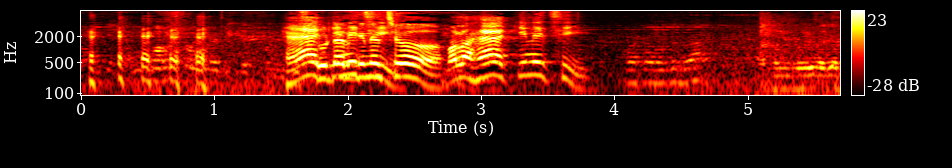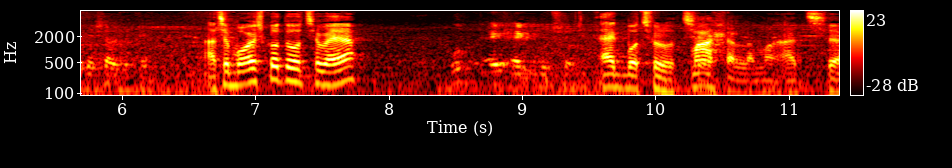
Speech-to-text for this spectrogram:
হ্যাঁ স্কুটার কিনেছি। বলো হ্যাঁ কিনেছি। আচ্ছা বয়স কত হচ্ছে ভাইয়া? এক বছর। হচ্ছে। মাশাল্লাহ মা আচ্ছা।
